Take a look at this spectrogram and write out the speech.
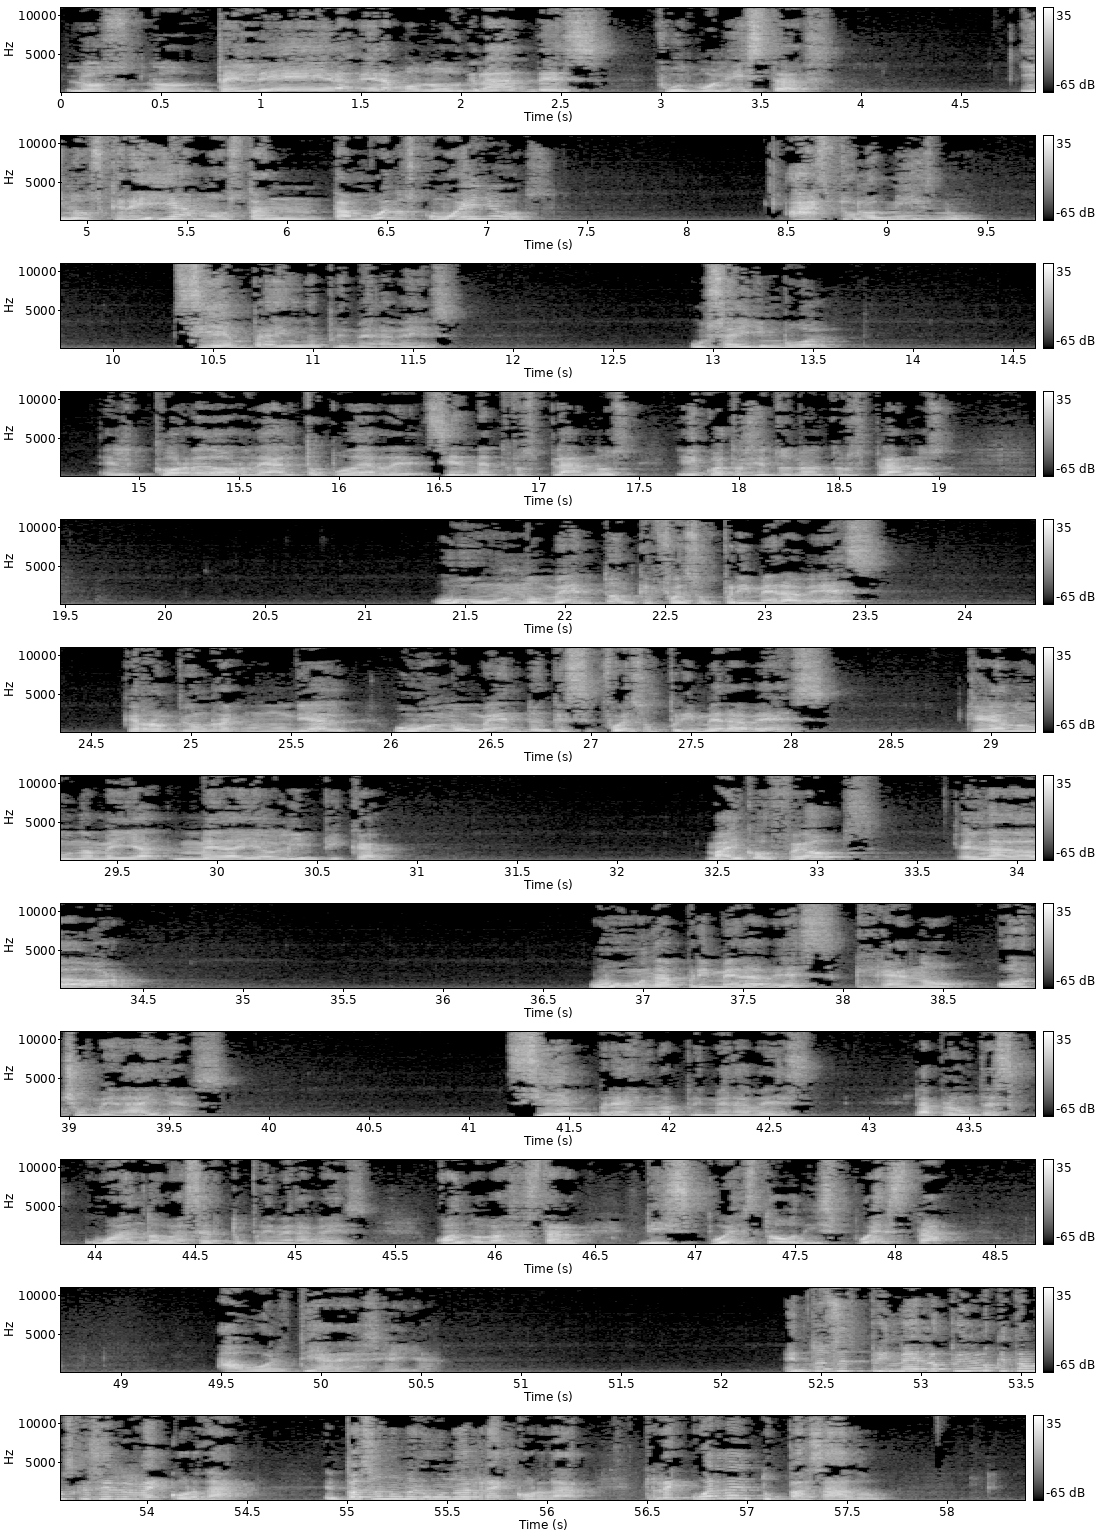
los, Pelé, éramos los grandes futbolistas y nos creíamos tan, tan buenos como ellos. Haz tú lo mismo. Siempre hay una primera vez. Usain Bolt, el corredor de alto poder de 100 metros planos y de 400 metros planos, hubo un momento en que fue su primera vez que rompió un récord mundial. Hubo un momento en que fue su primera vez que ganó una medalla olímpica. Michael Phelps, el nadador, hubo una primera vez que ganó ocho medallas. Siempre hay una primera vez. La pregunta es, ¿cuándo va a ser tu primera vez? ¿Cuándo vas a estar dispuesto o dispuesta a voltear hacia allá? Entonces, primero, lo primero que tenemos que hacer es recordar. El paso número uno es recordar. Recuerda de tu pasado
